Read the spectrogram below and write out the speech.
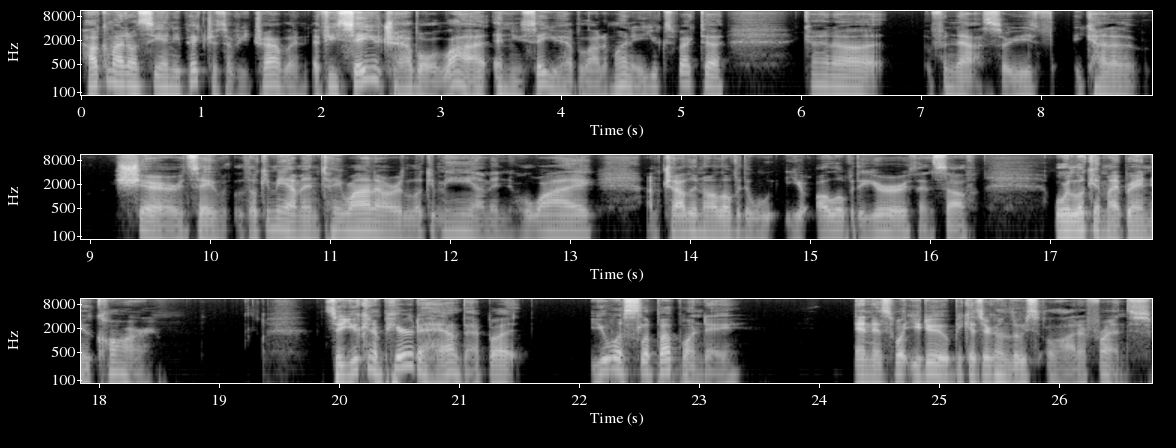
how come I don't see any pictures of you traveling? If you say you travel a lot and you say you have a lot of money, you expect to kind of finesse or you, th- you kind of share and say, "Look at me, I'm in Taiwan," or "Look at me, I'm in Hawaii. I'm traveling all over the all over the earth and stuff." Or look at my brand new car. So you can appear to have that, but you will slip up one day, and it's what you do because you're going to lose a lot of friends.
